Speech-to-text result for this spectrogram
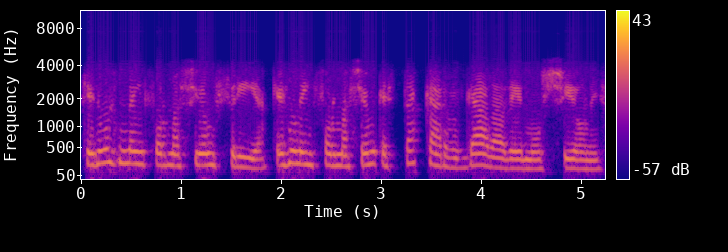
que no es una información fría, que es una información que está cargada de emociones.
